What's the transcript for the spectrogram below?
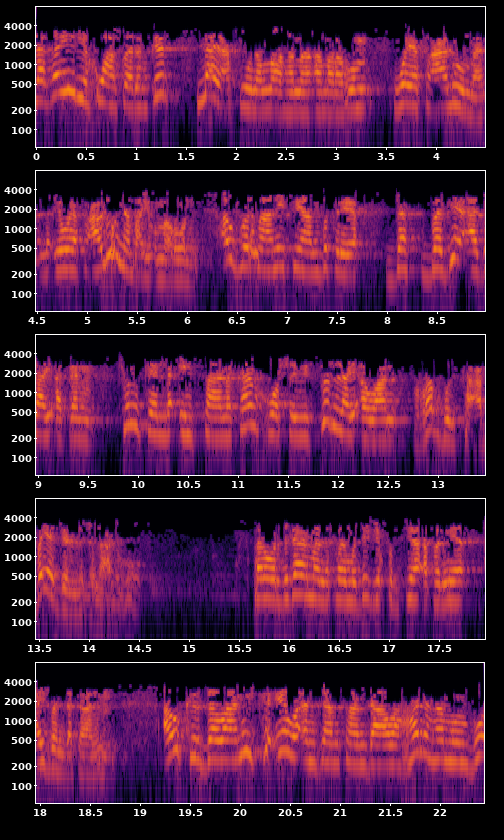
لە غەیری خوا سەرم کرد لا يعصون الله ما أمرهم ويفعلون ويفعلون ما يؤمرون. أو فرماني فيان بكري دەست بەجێ ئەدای ئەکەن. چونکە لە ئینسانەکان خۆشەویستتر لای ئەوان ڕب الكعبەیە جل جلاله. پەروەردگارمان لە فەرمودێکی قودسیە ئەفەرمێ ئەی بەندەکانم. ئەو کردوانی کە ئێوە ئەنجامتان داوە هەر هەموم بۆ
